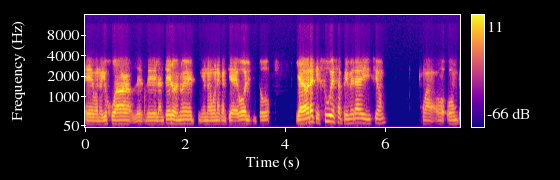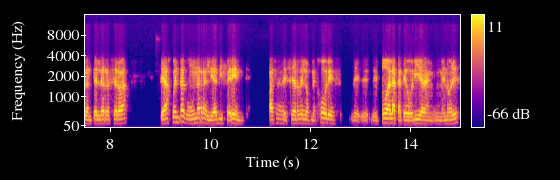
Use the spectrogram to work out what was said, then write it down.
Eh, bueno, yo jugaba de, de, delantero de nueve, tenía una buena cantidad de goles y todo. Y a la hora que subes a primera división o a, un plantel de reserva, te das cuenta con una realidad diferente pasas de ser de los mejores de, de, toda la categoría en, en, menores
